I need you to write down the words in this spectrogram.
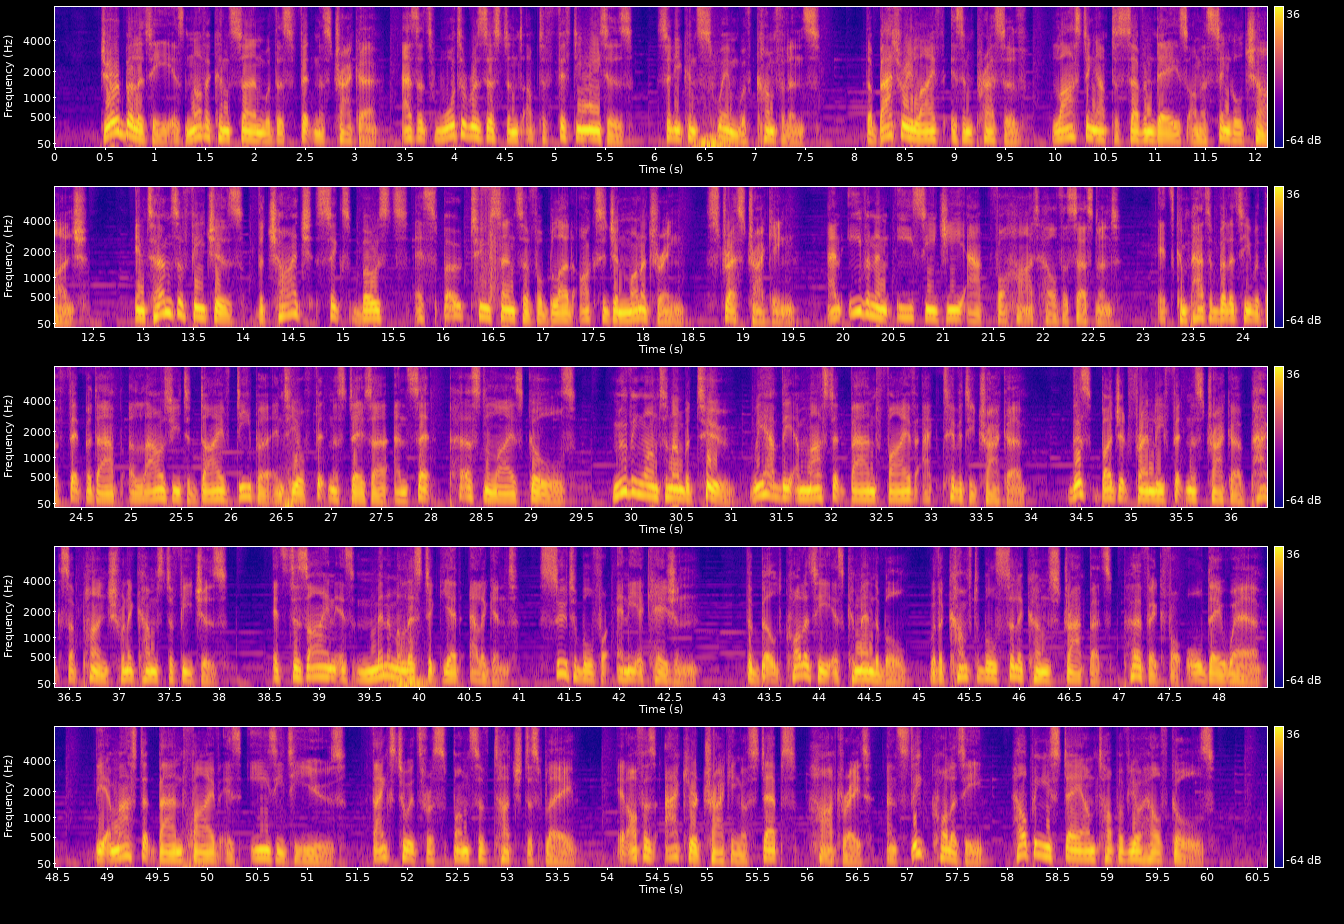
Durability is not a concern with this fitness tracker, as it's water resistant up to 50 meters, so you can swim with confidence. The battery life is impressive, lasting up to 7 days on a single charge. In terms of features, the Charge 6 boasts a SpO2 sensor for blood oxygen monitoring, stress tracking, and even an ECG app for heart health assessment. Its compatibility with the Fitbit app allows you to dive deeper into your fitness data and set personalized goals. Moving on to number 2, we have the Amazfit Band 5 Activity Tracker. This budget-friendly fitness tracker packs a punch when it comes to features. Its design is minimalistic yet elegant, suitable for any occasion. The build quality is commendable, with a comfortable silicone strap that's perfect for all-day wear. The Amazfit Band 5 is easy to use, thanks to its responsive touch display. It offers accurate tracking of steps, heart rate, and sleep quality helping you stay on top of your health goals.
